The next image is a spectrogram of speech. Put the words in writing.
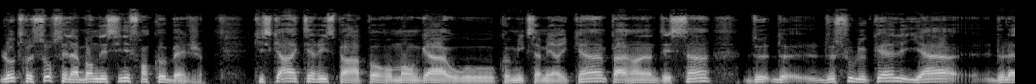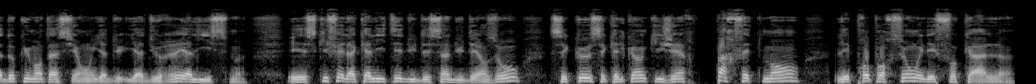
L'autre source est la bande dessinée franco-belge, qui se caractérise par rapport au manga ou aux comics américains par un dessin de, de, dessous lequel il y a de la documentation, il y a du, il y a du réalisme. Et ce qui fait la qualité du dessin du Derzo, c'est que c'est quelqu'un qui gère parfaitement les proportions et les focales.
